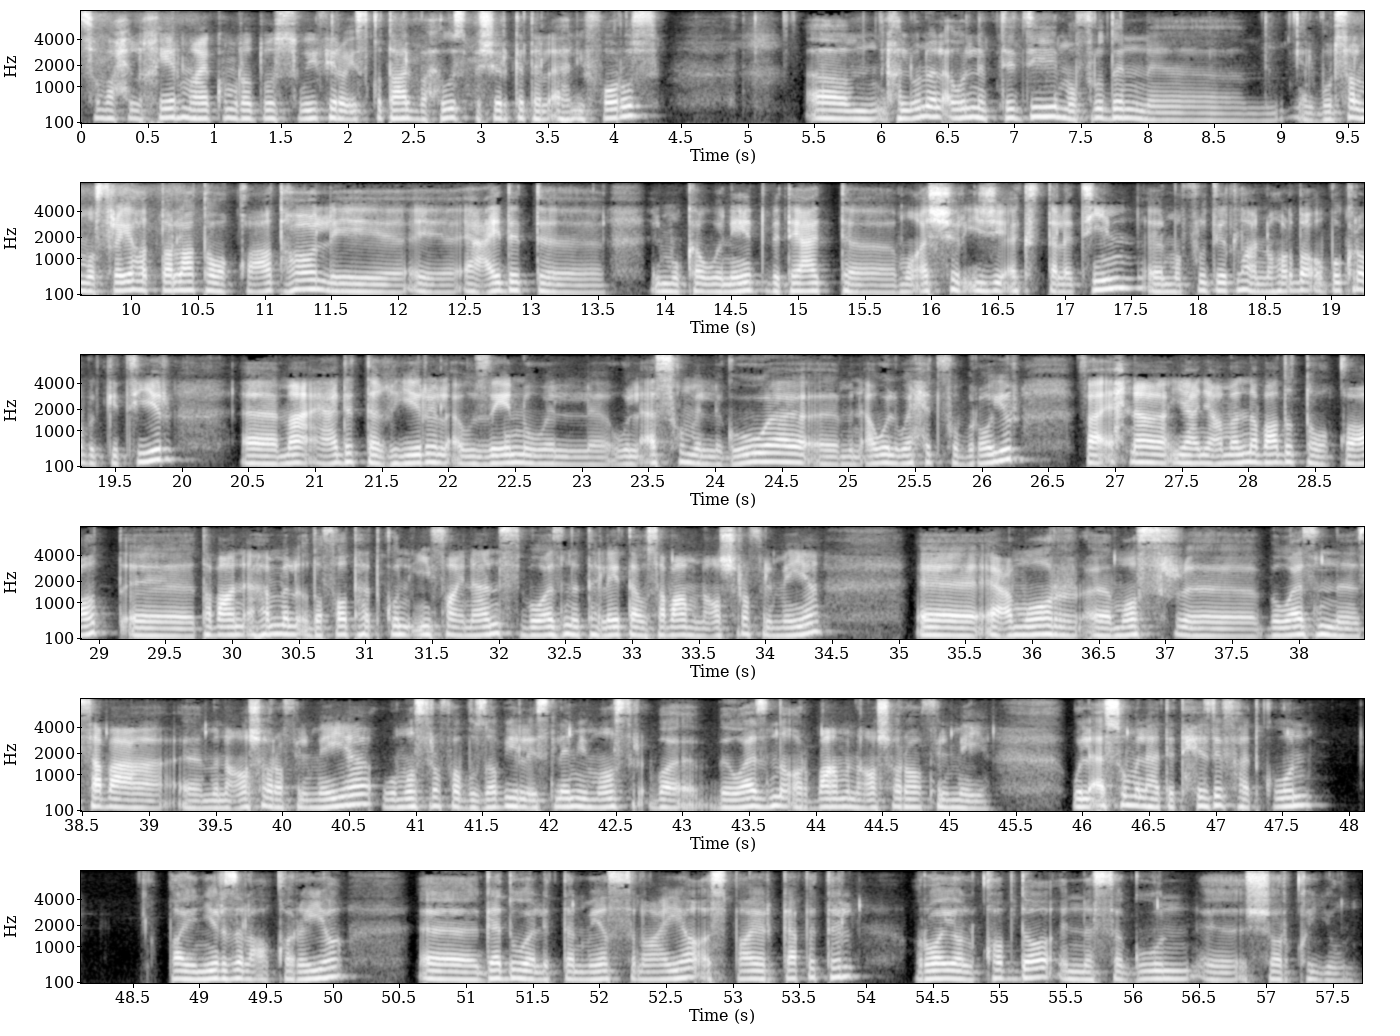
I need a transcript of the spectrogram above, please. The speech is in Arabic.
صباح الخير معاكم رضوى السويفي رئيس قطاع البحوث بشركة الأهلي فاروس. خلونا الأول نبتدي. المفروض أم، البورصة المصرية هتطلع توقعاتها لإعادة أه، المكونات بتاعة أه، مؤشر EGX 30 المفروض يطلع النهاردة أو بكرة بالكتير أه، مع إعادة تغيير الأوزان وال- والأسهم اللي جوه من أول واحد فبراير. فإحنا يعني عملنا بعض التوقعات أه، طبعا أهم الإضافات هتكون e-finance بوزن تلاتة وسبعة من عشرة في المية آه، إعمار آه، مصر آه، بوزن سبعة آه، من عشرة في المية ومصرف أبو ظبي الإسلامي مصر بوزن أربعة من عشرة في المية. والأسهم اللي هتتحذف هتكون بايونيرز العقارية آه، جدوى للتنمية الصناعية Aspire Capital راية القابضة النساجون آه، الشرقيون.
